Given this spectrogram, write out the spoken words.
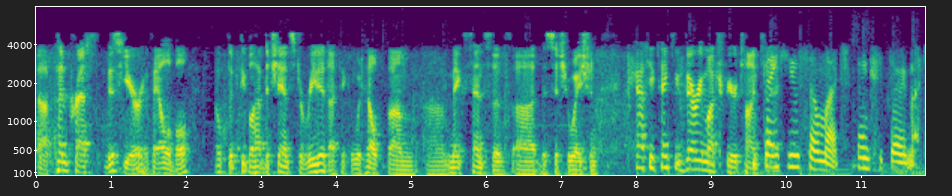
uh, Penn Press this year, available. I hope that people have the chance to read it. I think it would help um, uh, make sense of uh, the situation. Cathy, thank you very much for your time today. Thank you so much. Thank you very much.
